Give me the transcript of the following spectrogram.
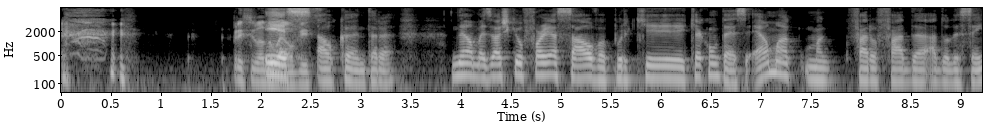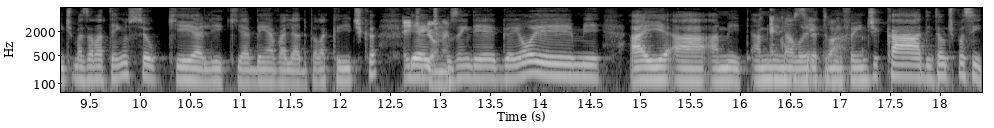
Priscila do Esse Elvis. Alcântara. Não, mas eu acho que Euphoria salva, porque o que acontece? É uma, uma farofada adolescente, mas ela tem o seu quê ali que é bem avaliado pela crítica. e aí, HBO, tipo, né? Zendaya ganhou M, aí a, a, a menina loira também foi indicada. Então, tipo assim,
